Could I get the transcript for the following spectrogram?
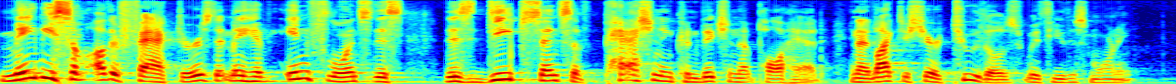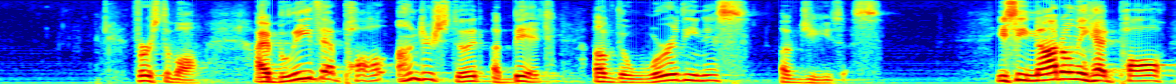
maybe some other factors that may have influenced this, this deep sense of passion and conviction that Paul had. And I'd like to share two of those with you this morning. First of all, I believe that Paul understood a bit of the worthiness of Jesus. You see, not only had Paul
